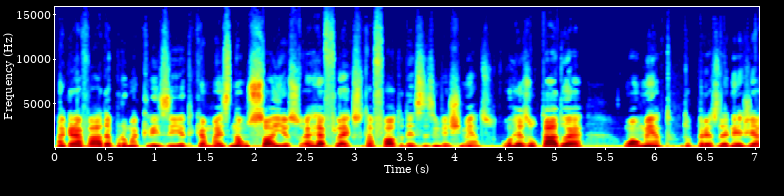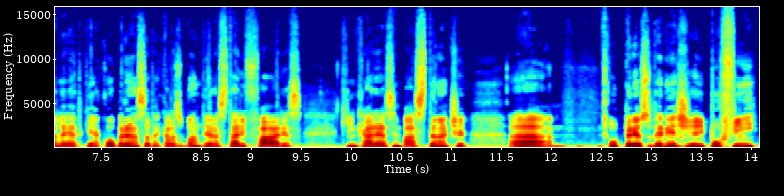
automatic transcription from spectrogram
agravada por uma crise hídrica, mas não só isso, é reflexo da falta desses investimentos. O resultado é o aumento do preço da energia elétrica e a cobrança daquelas bandeiras tarifárias que encarecem bastante uh, o preço da energia. E, por fim,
